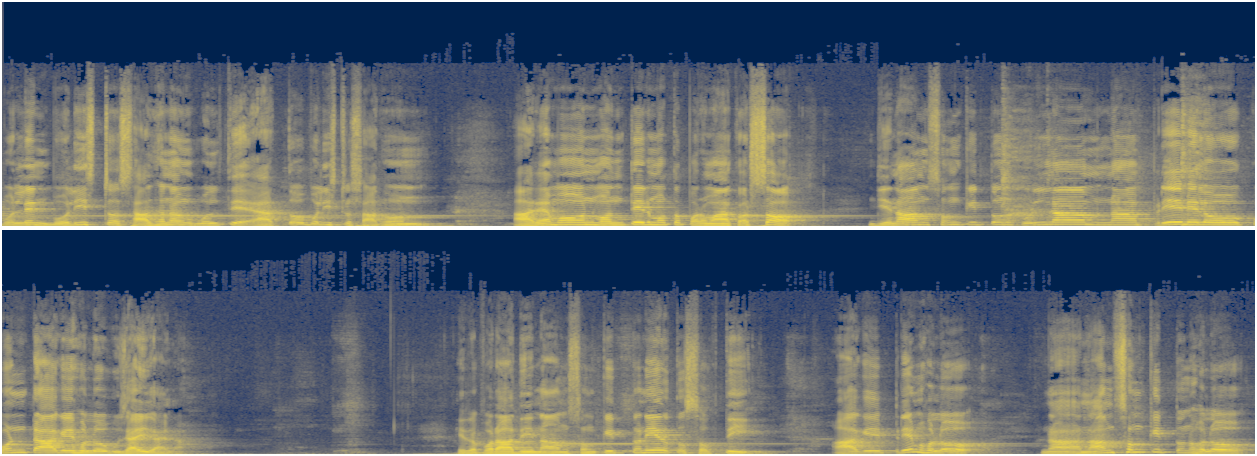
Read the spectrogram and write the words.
বললেন, বলিষ্ঠ সাধন বলতে এত বলিষ্ঠ সাধন, আর এমন মন্ত্রের মতো পরমাকর্ষক যে নাম সংকীর্তন করলাম না প্রেম এলো, কোনটা আগে হলো বুঝাই যায় না। হিরপরাধী নাম সংকীর্তনের তো শক্তি। আগে প্রেম হলো, না নাম সংকীর্তন হলো।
